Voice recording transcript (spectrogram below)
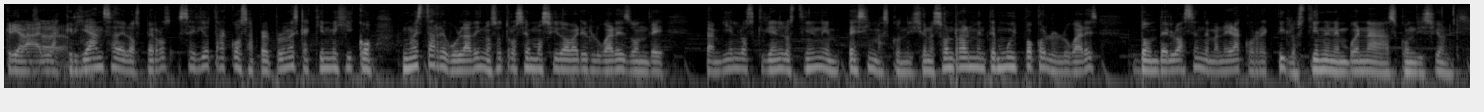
Crianza. la, la crianza de los perros, sería otra cosa. Pero el problema es que aquí en México no está regulada y nosotros hemos ido a varios lugares donde también los crían los tienen en pésimas condiciones. Son realmente muy pocos los lugares donde lo hacen de manera correcta y los tienen en buenas condiciones.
